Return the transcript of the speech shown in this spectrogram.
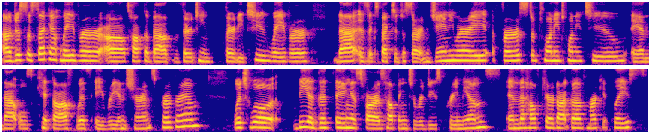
Uh, just a second waiver, I'll talk about the 1332 waiver. That is expected to start in January 1st of 2022, and that will kick off with a reinsurance program, which will be a good thing as far as helping to reduce premiums in the healthcare.gov marketplace.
